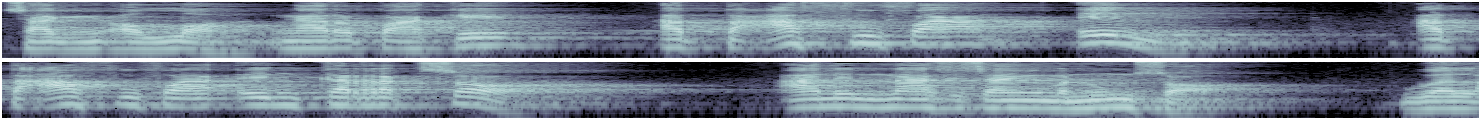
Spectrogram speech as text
Saking Allah ngarepake at-ta'affufa ing at-ta'affufa ing kereksa anin nasi saking menungso wal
